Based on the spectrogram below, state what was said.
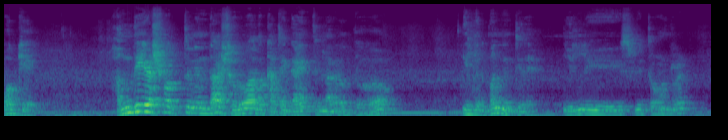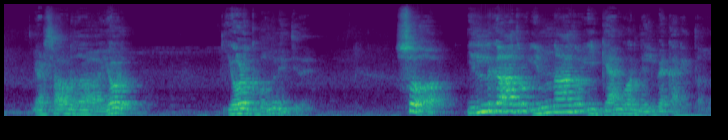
ಓಕೆ. ಹಂದಿ ಅಶ್ವತ್ಥನಿಂದ ಶುರುವಾದ ಕತೆ ಗಾಯತ್ರಿ ನಗರದ್ದು ಇಲ್ಲಿ ಬಂದು ನಿಂತಿದೆ. ಇಲ್ಲಿ ಇಸ್ವಿ ತೊಗೊಂಡ್ರೆ ಎರಡು ಸಾವಿರದ ಏಳು. ಏಳಕ್ಕೆ ಬಂದು ನಿಂತಿದೆ. ಸೊ ಇಲ್ಲಿಗಾದರೂ ಇನ್ನಾದರೂ ಈ ಗ್ಯಾಂಗ್ ವಾರ್ ನಿಲ್ಲಬೇಕಾಗಿತ್ತಲ್ಲ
